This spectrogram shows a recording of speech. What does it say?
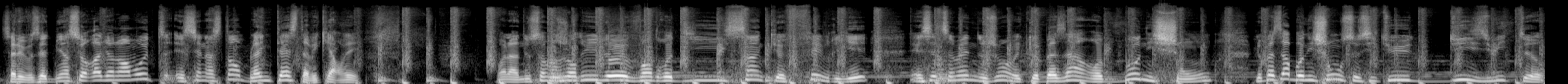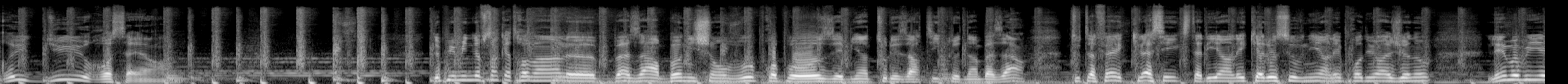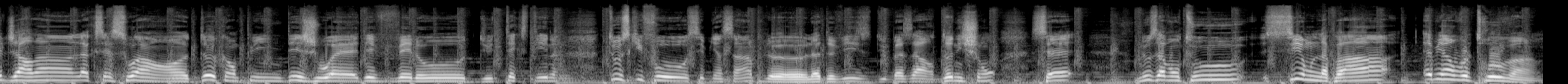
Salut, vous êtes bien sur Radio Normouth et c'est l'instant Blind Test avec Hervé. Voilà, nous sommes aujourd'hui le vendredi 5 février et cette semaine nous jouons avec le bazar Bonichon. Le bazar Bonichon se situe 18 rue du Rosser. Depuis 1980, le bazar Bonichon vous propose eh bien, tous les articles d'un bazar tout à fait classique, c'est-à-dire les cadeaux souvenirs, les produits régionaux, les mobiliers de jardin, l'accessoire de camping, des jouets, des vélos, du textile, tout ce qu'il faut, c'est bien simple. La devise du bazar Bonichon, c'est nous avons tout, si on ne l'a pas, eh bien on vous le trouve.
